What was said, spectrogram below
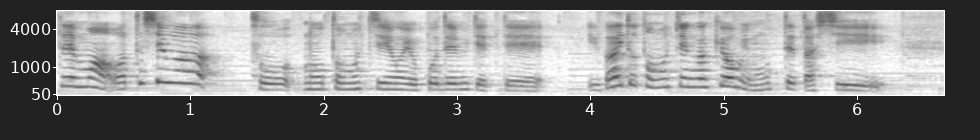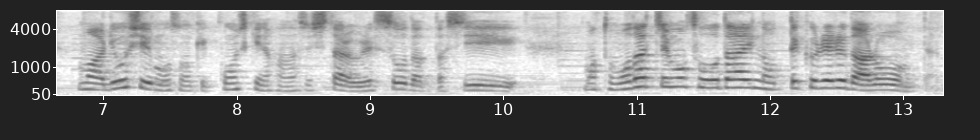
でまあ私はそのともちんを横で見てて意外とともちんが興味持ってたしまあ両親もその結婚式の話したら嬉しそうだったし、まあ、友達も相談に乗ってくれるだろうみたいな。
